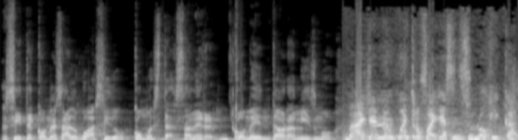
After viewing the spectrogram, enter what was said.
Si te comes algo ácido, ¿cómo estás? A ver, comenta ahora mismo. Vaya, no encuentro fallas en su lógica.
